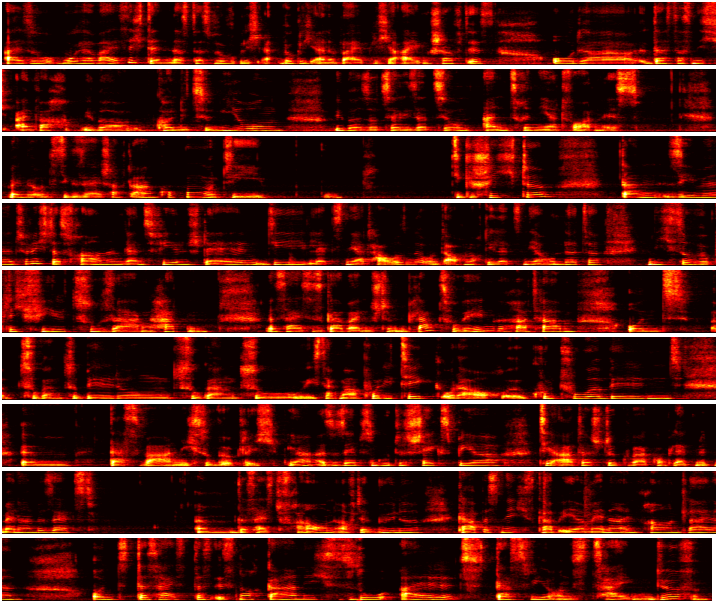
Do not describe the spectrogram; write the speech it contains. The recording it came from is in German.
Also, woher weiß ich denn, dass das wirklich, wirklich eine weibliche Eigenschaft ist? Oder dass das nicht einfach über Konditionierung, über Sozialisation antrainiert worden ist. Wenn wir uns die Gesellschaft angucken und die, die Geschichte, dann sehen wir natürlich, dass Frauen an ganz vielen Stellen die letzten Jahrtausende und auch noch die letzten Jahrhunderte nicht so wirklich viel zu sagen hatten. Das heißt, es gab einen bestimmten Platz, wo wir hingehört haben und Zugang zu Bildung, Zugang zu, ich sag mal, Politik oder auch äh, kulturbildend. Ähm, das war nicht so wirklich. Ja? Also selbst ein gutes Shakespeare-Theaterstück war komplett mit Männern besetzt. Ähm, das heißt, Frauen auf der Bühne gab es nicht, es gab eher Männer in Frauenkleidern. Und das heißt, das ist noch gar nicht so alt, dass wir uns zeigen dürfen.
